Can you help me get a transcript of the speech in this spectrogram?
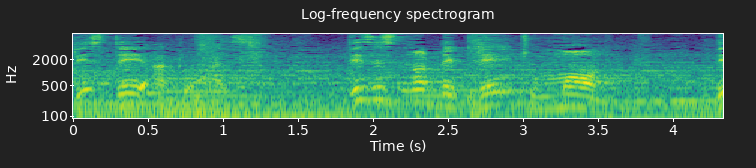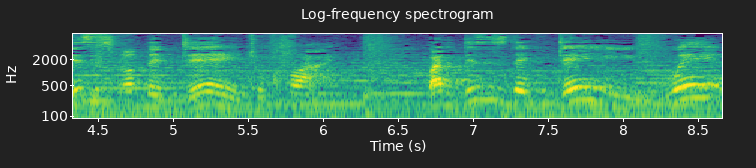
this day unto us. This is not the day to mourn. This is not the day to cry. But this is the day where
